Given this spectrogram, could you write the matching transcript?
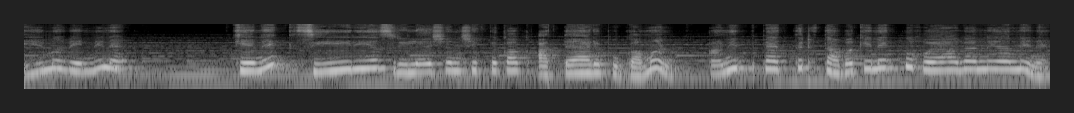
එහෙම වෙන්නේ නෑ. කෙනෙක් සීරියස් රිලේෂන්ශිප් එකක් අතෑරපු ගමන් අනිත් පැත්තට තව කෙනෙක්ව හොයාගන්න යන්නේ නෑ.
